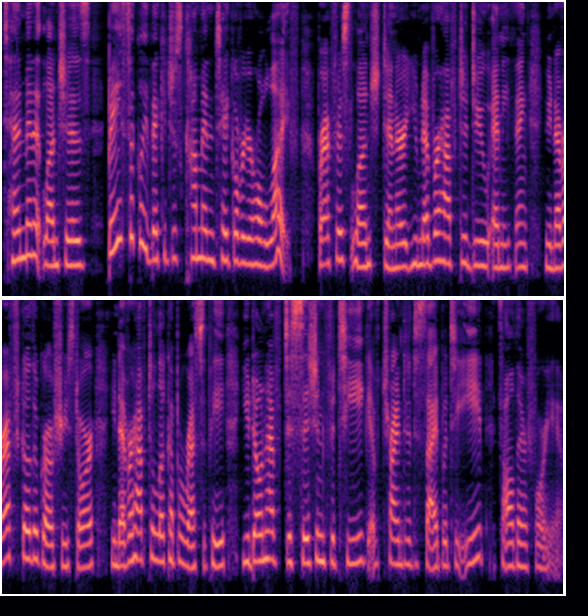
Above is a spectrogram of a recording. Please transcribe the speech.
10 minute lunches. Basically, they could just come in and take over your whole life. Breakfast, lunch, dinner. You never have to do anything. You never have to go to the grocery store. You never have to look up a recipe. You don't have decision fatigue of trying to decide what to eat. It's all there for you.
